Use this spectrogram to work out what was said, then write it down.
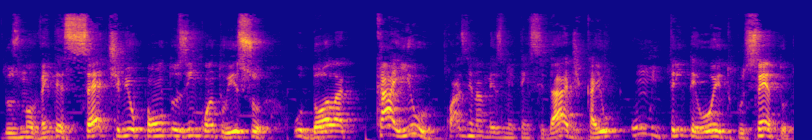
dos 97 mil pontos. Enquanto isso, o dólar caiu quase na mesma intensidade, caiu 1,38%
